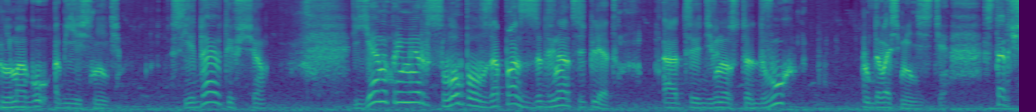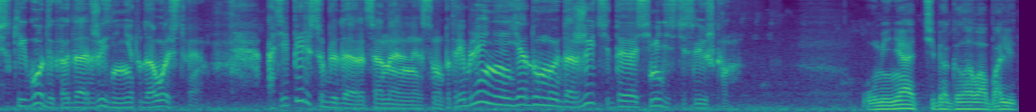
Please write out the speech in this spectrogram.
Не могу объяснить. Съедают и все. Я, например, слопал запас за 12 лет. От 92 до 80. Старческие годы, когда от жизни нет удовольствия. А теперь, соблюдая рациональное самопотребление, я думаю дожить до 70 слишком. У меня от тебя голова болит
